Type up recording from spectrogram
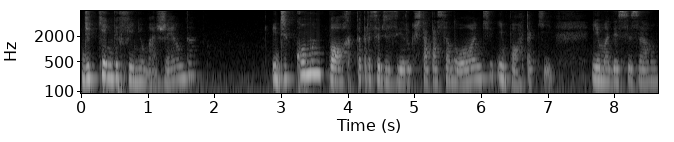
de quem define uma agenda e de como importa para se dizer o que está passando onde, importa aqui. E uma decisão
